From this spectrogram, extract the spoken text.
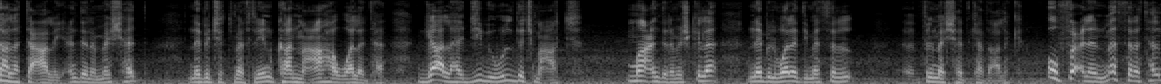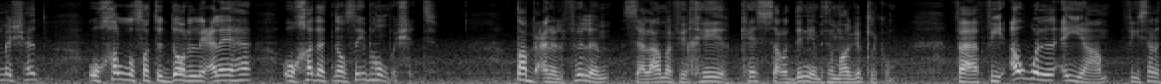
قالت تعالي عندنا مشهد نبيك تمثلين وكان معاها ولدها. قال لها جيبي ولدك معك ما عندنا مشكلة نبي الولد يمثل في المشهد كذلك. وفعلا مثلت هالمشهد وخلصت الدور اللي عليها وخذت نصيبها ومشت. طبعا الفيلم سلامة في خير كسر الدنيا مثل ما قلت لكم. ففي أول الأيام في سنة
